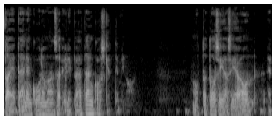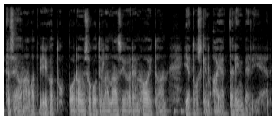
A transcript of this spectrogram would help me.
tai että hänen kuolemansa ylipäätään kosketti minua. Mutta tosiasia on, että seuraavat viikot uppouduin sukutilan asioiden hoitoon ja tuskin ajattelin veljeäni.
